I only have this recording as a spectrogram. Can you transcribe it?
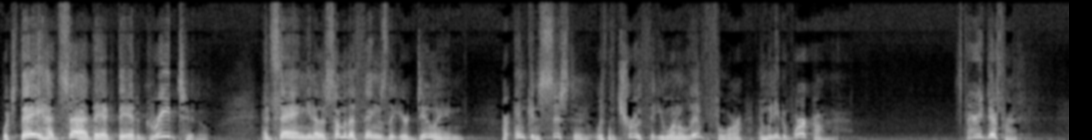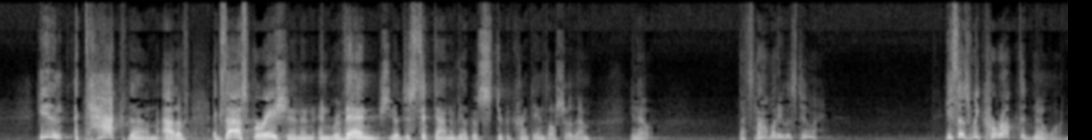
which they had said, they had, they had agreed to, and saying, you know, some of the things that you're doing are inconsistent with the truth that you want to live for, and we need to work on that. It's very different. He didn't attack them out of exasperation and, and revenge. You know, just sit down and be like, those stupid Corinthians, I'll show them. You know, that's not what he was doing. He says, We corrupted no one.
